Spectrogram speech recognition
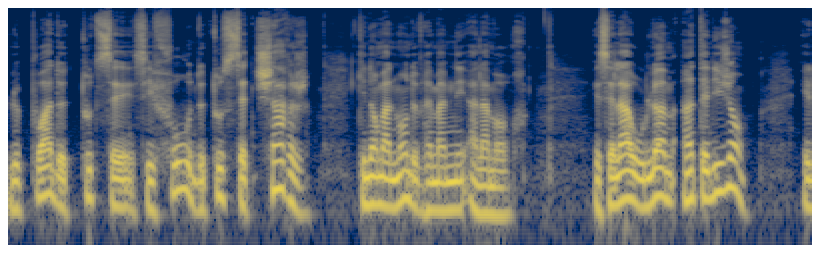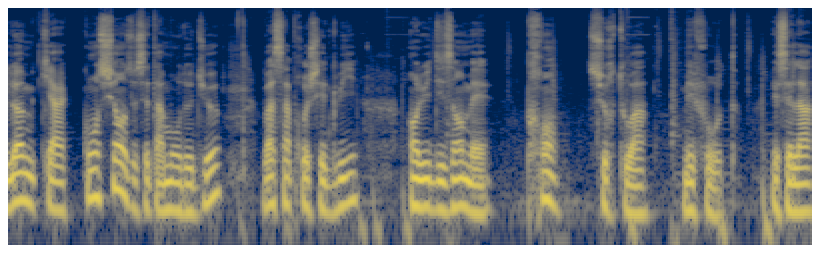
le poids de toutes ces, ces fautes, de toute cette charge qui, normalement, devrait m'amener à la mort. Et c'est là où l'homme intelligent et l'homme qui a conscience de cet amour de Dieu va s'approcher de lui en lui disant mais prends sur toi mes fautes. Et c'est là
